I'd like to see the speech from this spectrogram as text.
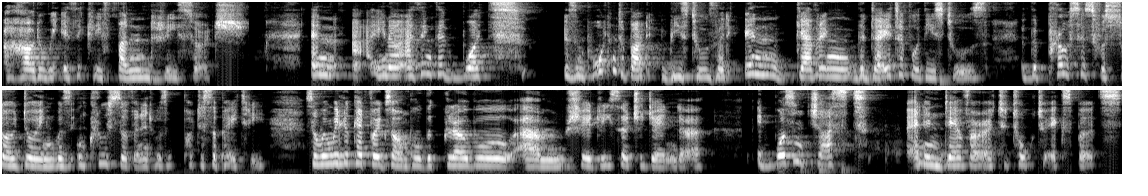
how do we ethically fund research? And, uh, you know, I think that what is important about these tools that in gathering the data for these tools, the process for so doing was inclusive and it was participatory. So when we look at, for example, the global um, shared research agenda, it wasn't just an endeavor to talk to experts.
